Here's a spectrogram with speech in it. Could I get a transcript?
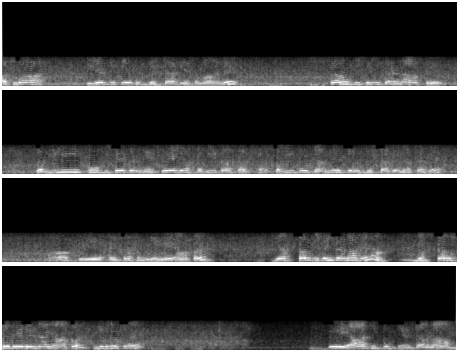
अथवा यज्ञ के उपदेष्टा के समान सर्व विषयी करणार्थ सभी को विषय करने से या सभी का साक्षात सभी को जानने से उपदेष्टा कहलाता है। आप ऐसा समझेंगे यहाँ पर। यह सर्व विषयी करना है ना? तो सर्व से ले लेना यहाँ पर। लिखना क्या है? बेआदि बुद्ध नाम।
